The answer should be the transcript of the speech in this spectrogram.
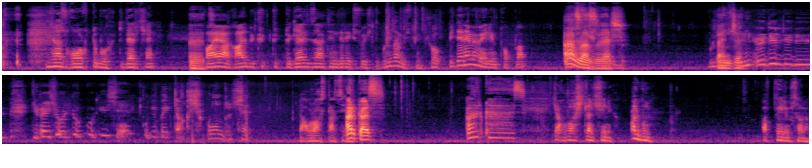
Biraz korktu bu giderken. Evet. Bayağı kalbi küt küttü. Geldi zaten direkt su içti. Bunu da mı istiyorsun? Çok. Bir deneme vereyim toplam. Az Biraz az yeter ver. Bugün Bence. Senin ödül günün. Tıraş oldun bugün sen. Bugün pek yakışıklı oldun sen. Yavru aslan seni. Arkas. Arkas. Yavru aslan seni. Al bunu. Aferin sana.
